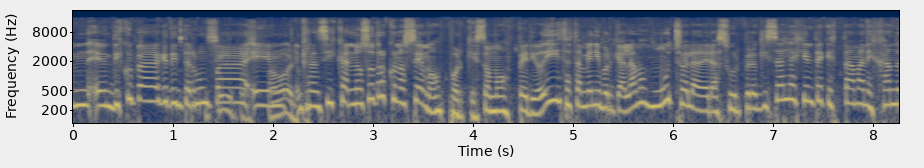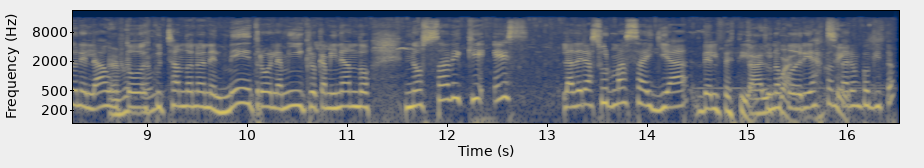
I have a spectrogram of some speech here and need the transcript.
Eh, eh, disculpa que te interrumpa, Sí, eh. Francisca. Nosotros conocemos, porque somos periodistas también y porque hablamos mucho de Ladera Sur, pero quizás la gente que está manejando en el auto, escuchándonos en el metro, en la micro, caminando, no sabe qué es Ladera Sur más allá del festival. Tal ¿Tú nos cual. podrías contar Sí. un poquito?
